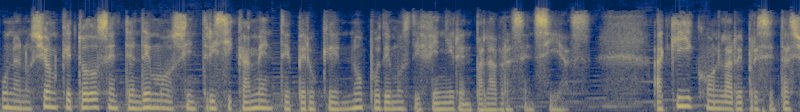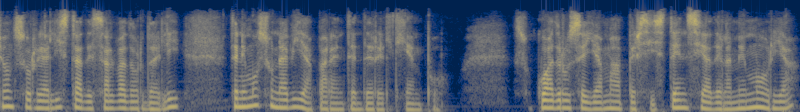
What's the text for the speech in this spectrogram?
Una noción que todos entendemos intrínsecamente, pero que no podemos definir en palabras sencillas. Aquí, con la representación surrealista de Salvador Dalí, tenemos una vía para entender el tiempo. Su cuadro se llama Persistencia de la Memoria,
